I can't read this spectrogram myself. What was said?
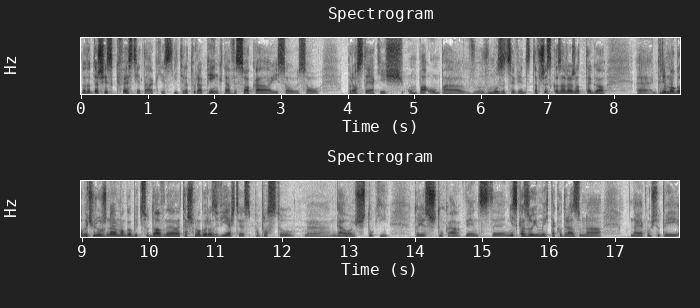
no to też jest kwestia, tak, jest literatura piękna, wysoka i są, są proste jakieś umpa-umpa w, w, muzyce, więc to wszystko zależy od tego. E, gry mogą być różne, mogą być cudowne, ale też mogą rozwijać, to jest po prostu e, gałąź sztuki, to jest sztuka, więc e, nie skazujmy ich tak od razu na, na jakąś tutaj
